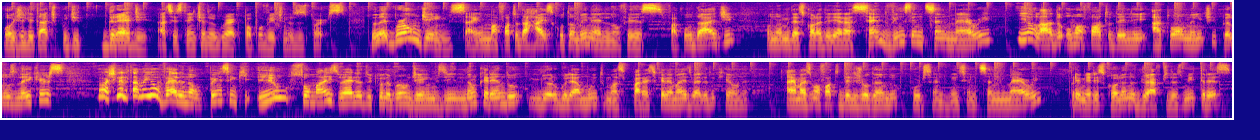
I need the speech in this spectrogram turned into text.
Hoje ele tá tipo de dread, assistente do Greg Popovich nos Spurs. LeBron James, aí uma foto da high school também, né, ele não fez faculdade. O nome da escola dele era St. Vincent St. Mary. E ao lado, uma foto dele atualmente pelos Lakers. Eu acho que ele tá meio velho, não. Pensem que eu sou mais velho do que o LeBron James e não querendo me orgulhar muito, mas parece que ele é mais velho do que eu, né? Aí mais uma foto dele jogando por St. Vincent St. Mary, primeira escolha no draft de 2003,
